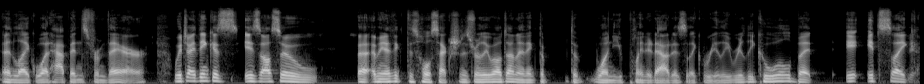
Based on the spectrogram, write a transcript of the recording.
and like what happens from there, which I think is is also. Uh, I mean, I think this whole section is really well done. I think the the one you pointed out is like really really cool, but it, it's like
